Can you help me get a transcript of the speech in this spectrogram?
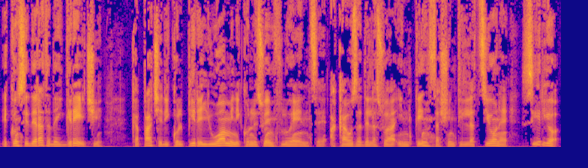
e considerata dai greci capace di colpire gli uomini con le sue influenze a causa della sua intensa scintillazione, Sirio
